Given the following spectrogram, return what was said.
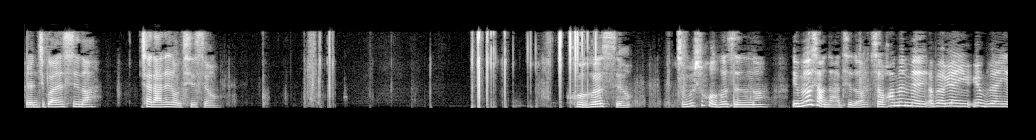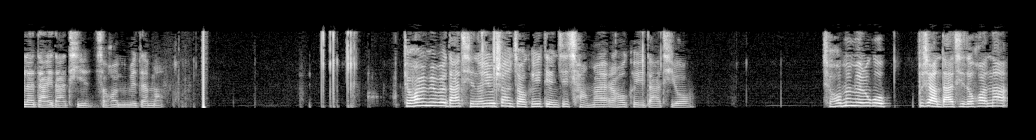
人际关系呢？下答哪种题型？混合型，什么是混合型的呢？有没有想答题的？小花妹妹要不要愿意愿不愿意来答一答题？小花妹妹在吗？小花妹妹要不要答题呢？右上角可以点击抢麦，然后可以答题哦。小花妹妹如果不想答题的话，那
